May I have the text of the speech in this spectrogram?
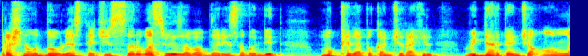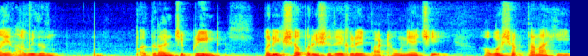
प्रश्न उद्भवल्यास त्याची सर्वस्वी जबाबदारी संबंधित मुख्याध्यापकांची राहील. विद्यार्थ्यांच्या ऑनलाईन आवेदनपत्रांची प्रिंट परीक्षा परिषदेकडे पाठवण्याची आवश्यकता नाही.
